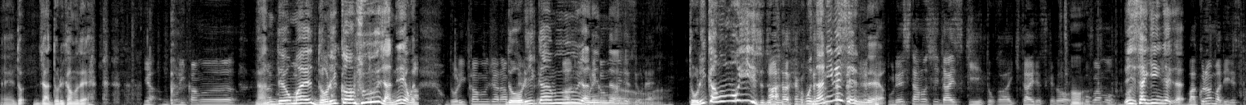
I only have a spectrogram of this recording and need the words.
えー、ど、じゃあドリカムで。いや、ドリカム。なんでお前ドリカムじゃねえよ、お前。ドリカムじゃなくて、ドリカムじゃねえんだあドリカムもいいよですよね。。ドリカムもいいですよ。あもう何目線だよ。嬉し楽し大好きとか行きたいですけど、ん僕はもう、え最近バックナンバーでいいですか？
